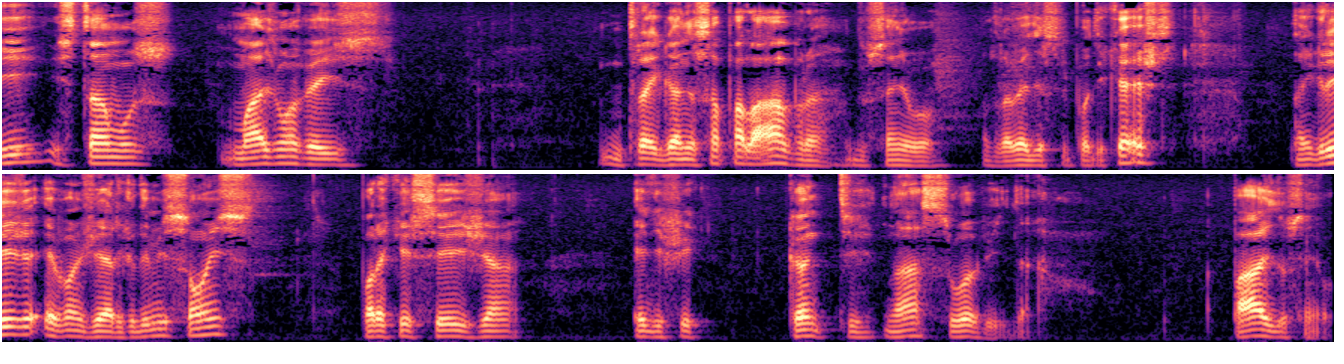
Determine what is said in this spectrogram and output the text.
e estamos mais uma vez entregando essa palavra do Senhor através desse podcast na Igreja Evangélica de Missões para que seja edificante na sua vida. Paz do Senhor.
